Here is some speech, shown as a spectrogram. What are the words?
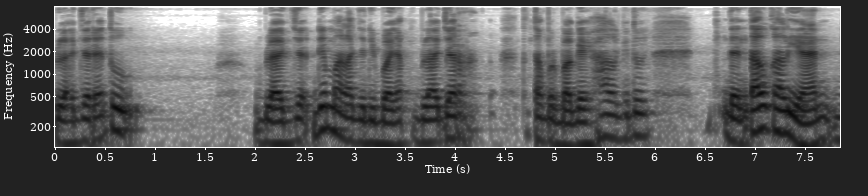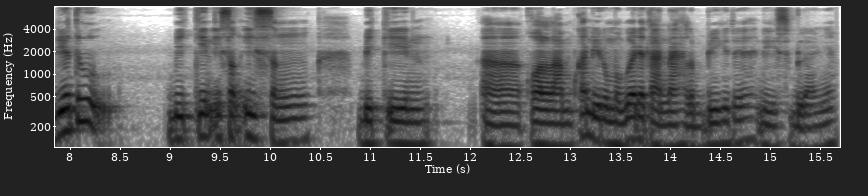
belajarnya tuh belajar dia malah jadi banyak belajar tentang berbagai hal gitu. Dan tahu kalian dia tuh bikin iseng-iseng bikin uh, kolam kan di rumah gue ada tanah lebih gitu ya di sebelahnya.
